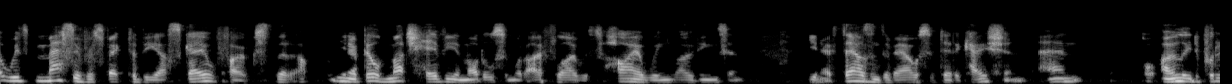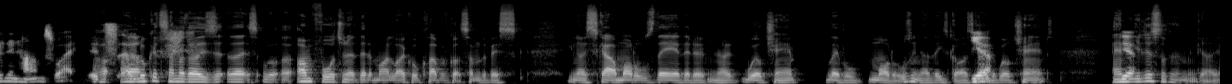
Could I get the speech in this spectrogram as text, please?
uh, with massive respect to the uh, scale folks that uh, you know build much heavier models than what I fly with higher wing loadings and you know thousands of hours of dedication and only to put it in harm's way. It's I, I uh, look at some of those. uh, That's, well, I'm fortunate that at my local club I've got some of the best, you know, scale models there that are you know world champ level models. You know, these guys Yeah. are the world champs, and Yeah. you just look at them and go,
